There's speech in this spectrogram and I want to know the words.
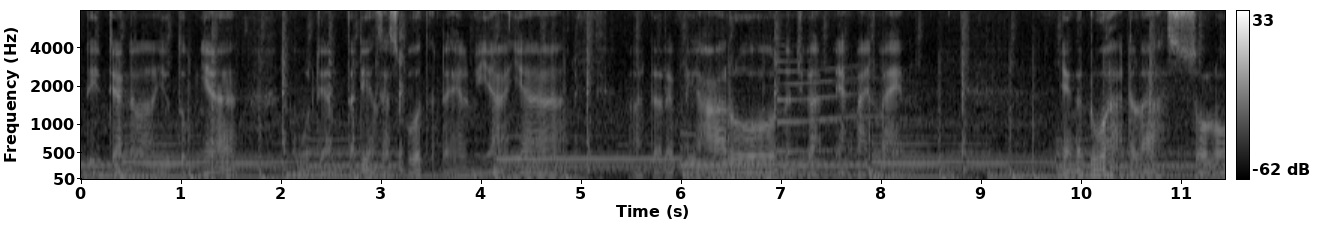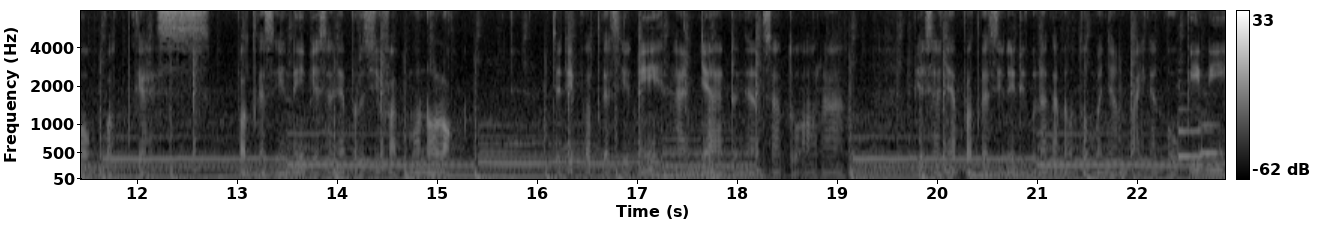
di channel YouTube-nya. Kemudian tadi yang saya sebut ada Helmi Yahya, ada Refli Harun dan juga yang lain-lain. Yang kedua adalah solo podcast. Podcast ini biasanya bersifat monolog. Jadi podcast ini hanya dengan satu orang. Biasanya podcast ini digunakan untuk menyampaikan opini,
